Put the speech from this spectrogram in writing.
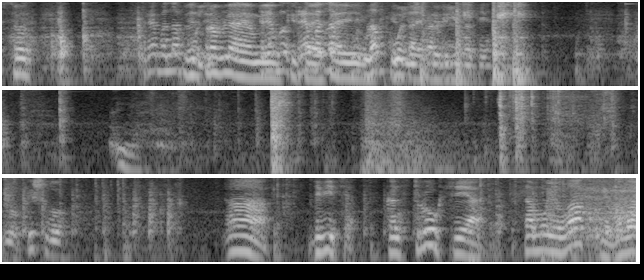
Все, Треба навколі. відправляємо їм Треба, в треба Китай. та й нав... навколішках Китай різати. Ну, пішло. А, дивіться, конструкція самої лапки, вона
